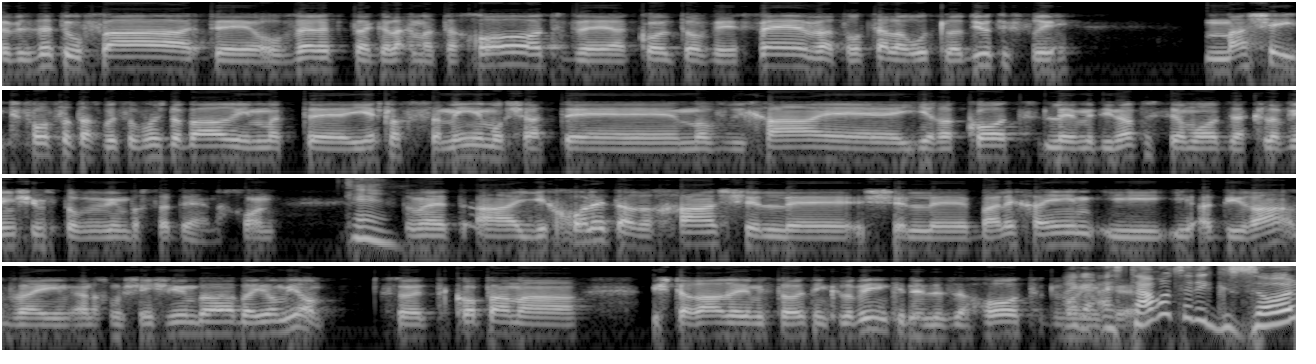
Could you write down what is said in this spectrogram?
ובשדה תעופה את uh, עוברת את הגליים מתכות, והכל טוב ויפה, ואת רוצה לרוץ לדיוטי פרי. מה שיתפוס אותך בסופו של דבר, אם את, uh, יש לך סמים או שאת uh, מבריחה uh, ירקות למדינות מסוימות, זה הכלבים שמסתובבים בשדה, נכון? כן. זאת אומרת, היכולת הערכה של, של בעלי חיים היא, היא אדירה, ואנחנו יושבים בה ביום-יום. זאת אומרת, כל פעם המשטרה הרי מסתובבת עם כלבים כדי לזהות דברים כאלה. רגע, אז אתה רוצה לגזול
